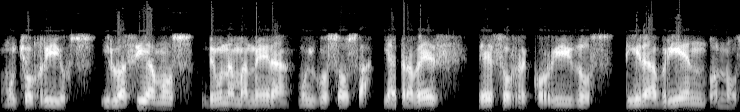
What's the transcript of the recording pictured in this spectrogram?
muchos ríos y lo hacíamos de una manera muy gozosa y a través de esos recorridos de ir abriéndonos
